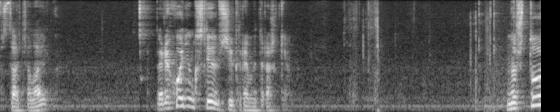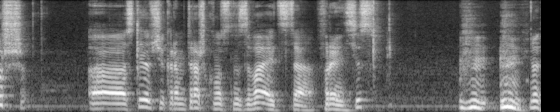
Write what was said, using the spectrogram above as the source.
ставьте лайк. Переходим к следующей короткометражке. Ну что ж, э, следующая короткометражка у нас называется «Фрэнсис». Ну,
